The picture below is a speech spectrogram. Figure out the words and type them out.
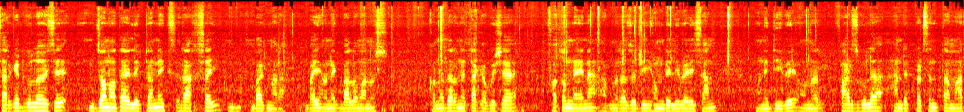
সার্কিটগুলো হয়েছে জনতা ইলেকট্রনিক্স রাজশাহী, বাগমারা। ভাই, অনেক ভালো মানুষ। কোনো ধরনের টাকা পয়সা খতম নেয় না। আপনারা যদি হোম ডেলিভারি চান, উনি দিবে। ওনার পার্টসগুলা হান্ড্রেড পার্সেন্ট তামার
